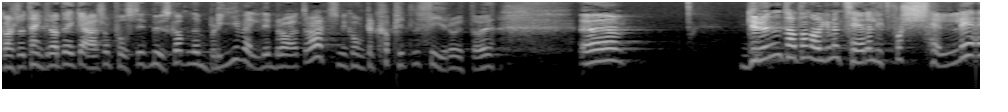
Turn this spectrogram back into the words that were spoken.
Kanskje du tenker at det ikke er så positivt budskap, men det blir veldig bra etter hvert. som vi kommer til kapittel 4 og utover. Eh, grunnen til at han argumenterer litt forskjellig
